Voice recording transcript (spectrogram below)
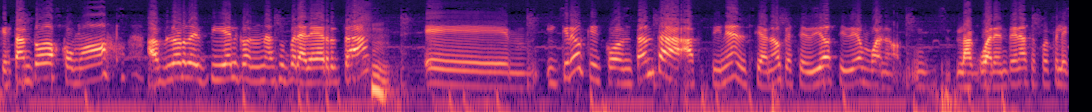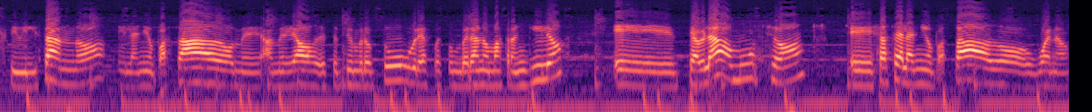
que están todos como a flor de piel con una super alerta. Hmm. Eh, y creo que con tanta abstinencia, ¿no? Que se vio, si bien, bueno, la cuarentena se fue flexibilizando el año pasado, me- a mediados de septiembre, octubre, fue un verano más tranquilo. Eh, se hablaba mucho, eh, ya sea el año pasado, bueno,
